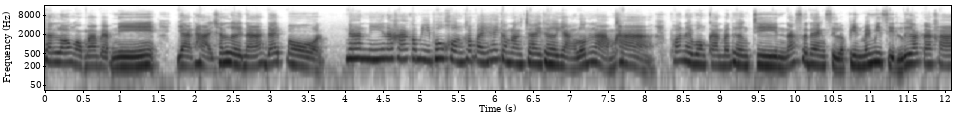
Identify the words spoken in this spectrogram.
ฉันร้องออกมาแบบนี้ อย่าถ่ายฉันเลยนะได้โปรด งานนี้นะคะก็มีผู้คนเข้าไปให้กำลังใจเธออย่างล้นหลามค่ะ เพราะในวงการบันเทิงจีน นักแสดงศิลปินไม่มีสิทธิ์เลือกนะคะ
